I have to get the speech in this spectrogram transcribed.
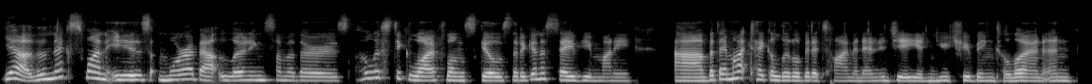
Yeah, the next one is more about learning some of those holistic lifelong skills that are going to save you money, uh, but they might take a little bit of time and energy and YouTubing to learn. And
